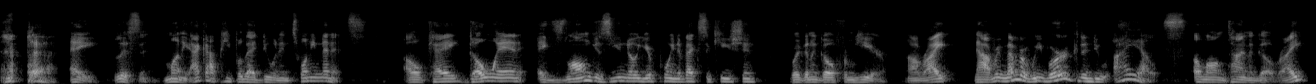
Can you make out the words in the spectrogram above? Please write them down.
hey, listen, money. I got people that do it in 20 minutes. Okay, go in as long as you know your point of execution we're going to go from here. All right. Now, remember, we were going to do IELTS a long time ago, right?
